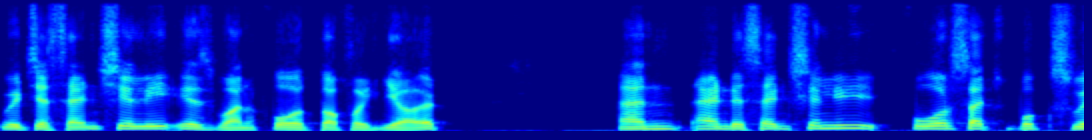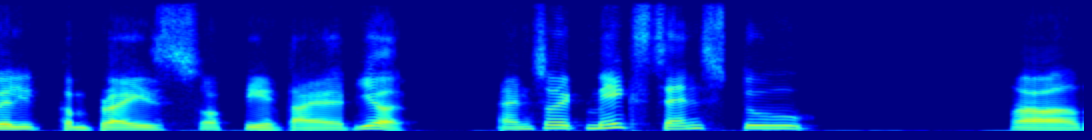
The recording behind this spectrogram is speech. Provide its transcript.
which essentially is one fourth of a year. And, and essentially, four such books will comprise of the entire year. And so it makes sense to uh,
